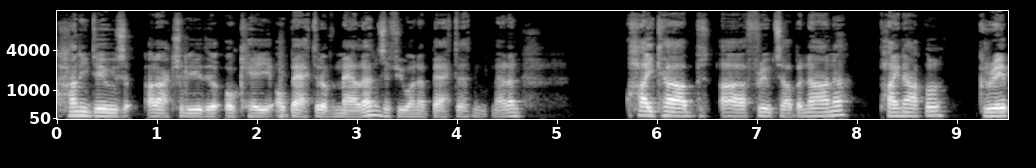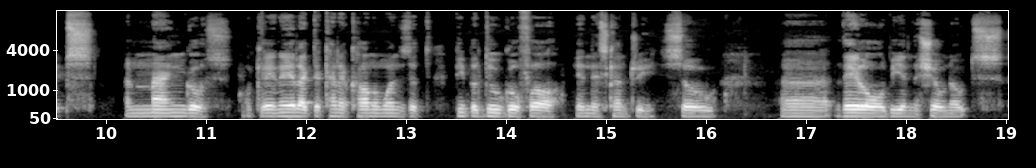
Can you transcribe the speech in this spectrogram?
Honeydews are actually the okay or better of melons if you want a better melon. High carb uh, fruits are banana pineapple grapes and mangoes. Okay, and they're like the kind of common ones that people do go for in this country. So uh, they'll all be in the show notes.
